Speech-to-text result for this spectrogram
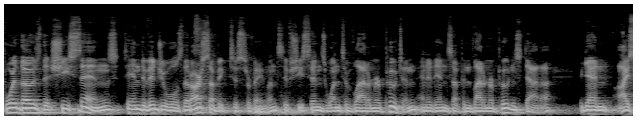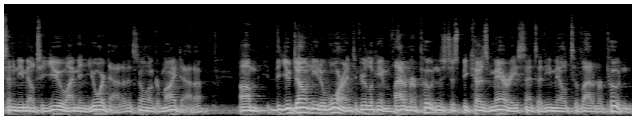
for those that she sends to individuals that are subject to surveillance, if she sends one to Vladimir Putin and it ends up in Vladimir Putin's data, again, I send an email to you, I'm in your data, that's no longer my data. Um, you don't need a warrant if you're looking at Vladimir Putin's just because Mary sent an email to Vladimir Putin.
